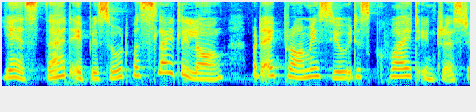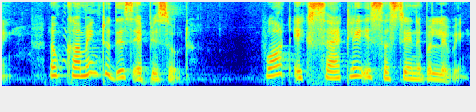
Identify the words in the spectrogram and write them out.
Yes, that episode was slightly long, but I promise you it is quite interesting. Now, coming to this episode, what exactly is sustainable living?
